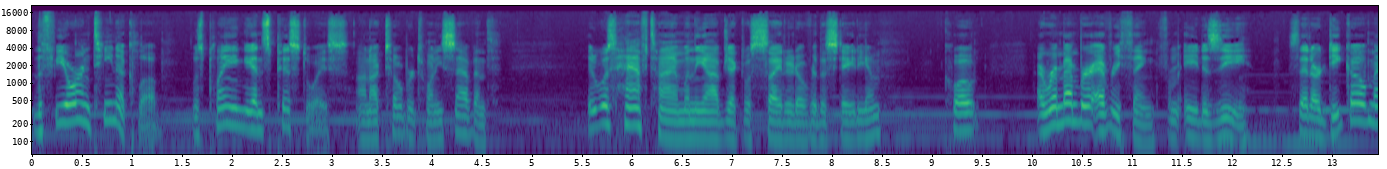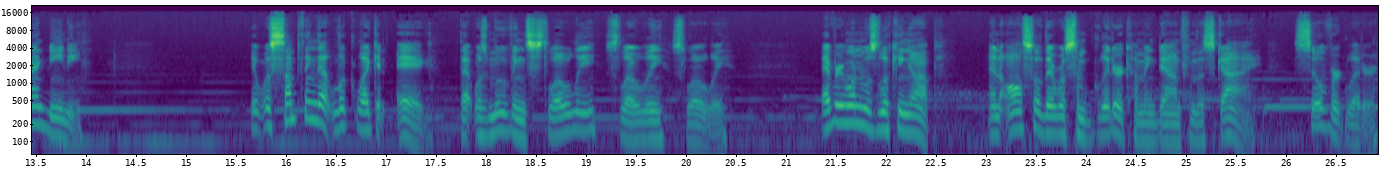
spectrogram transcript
The Fiorentina club was playing against Pistoiese on October 27th. It was halftime when the object was sighted over the stadium. Quote, I remember everything from A to Z, said Ardico Magnini. It was something that looked like an egg that was moving slowly, slowly, slowly. Everyone was looking up, and also there was some glitter coming down from the sky silver glitter.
